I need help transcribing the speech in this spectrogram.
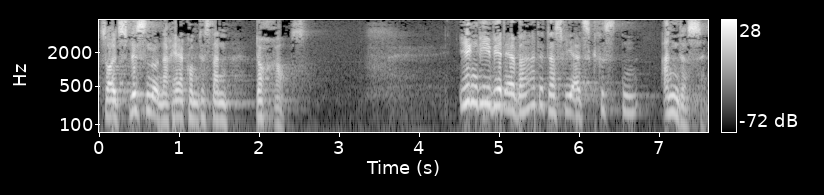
soll's wissen und nachher kommt es dann doch raus. Irgendwie wird erwartet, dass wir als Christen anders sind.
